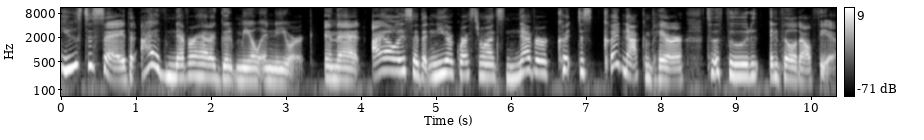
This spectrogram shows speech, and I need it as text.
used to say that I have never had a good meal in New York, and that I always say that New York restaurants never could just could not compare to the food in Philadelphia.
